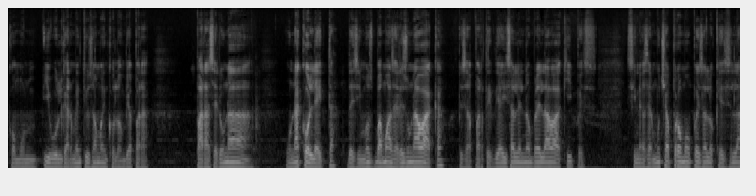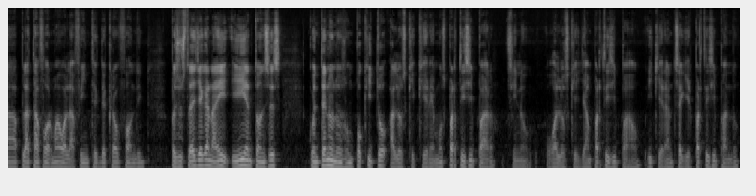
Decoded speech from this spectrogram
común y vulgarmente usamos en Colombia para, para hacer una, una colecta. Decimos vamos a hacer es una vaca, pues a partir de ahí sale el nombre de la y pues sin hacer mucha promo pues a lo que es la plataforma o a la fintech de crowdfunding, pues ustedes llegan ahí y entonces cuéntenos un poquito a los que queremos participar, sino, o a los que ya han participado y quieran seguir participando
